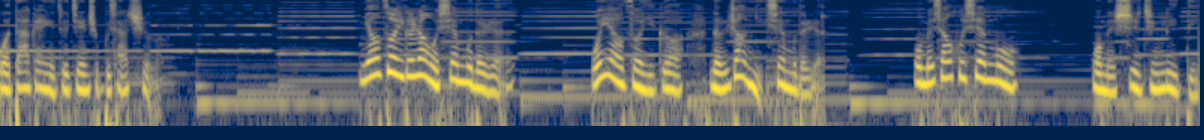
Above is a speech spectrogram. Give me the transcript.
我大概也就坚持不下去了。你要做一个让我羡慕的人，我也要做一个能让你羡慕的人。我们相互羡慕，我们势均力敌。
